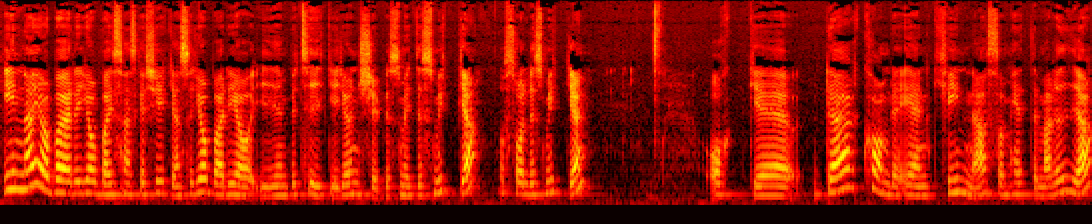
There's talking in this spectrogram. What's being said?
Innan jag började jobba i Svenska kyrkan så jobbade jag i en butik i Jönköping som heter Smycka och sålde smycken. Och eh, där kom det en kvinna som hette Maria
